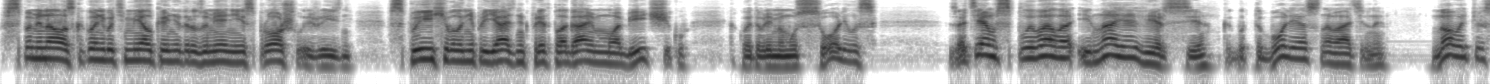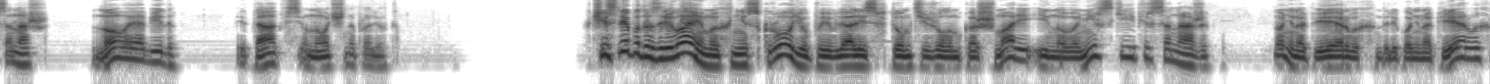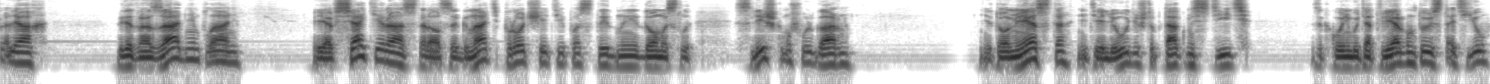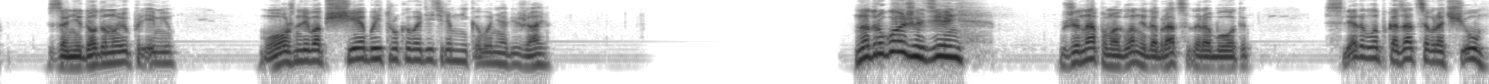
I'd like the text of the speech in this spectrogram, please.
Вспоминалось какое-нибудь мелкое недоразумение из прошлой жизни, вспыхивала неприязнь к предполагаемому обидчику, какое-то время мусолилась, затем всплывала иная версия, как будто более основательная, новый персонаж, новая обида. И так всю ночь напролет. В числе подозреваемых, не скрою, появлялись в том тяжелом кошмаре и новомирские персонажи, но не на первых, далеко не на первых ролях, где-то на заднем плане. Я всякий раз старался гнать прочь эти постыдные домыслы, слишком уж вульгарно. Не то место, не те люди, чтобы так мстить за какую-нибудь отвергнутую статью, за недоданную премию. Можно ли вообще быть руководителем, никого не обижая? На другой же день жена помогла мне добраться до работы. Следовало показаться врачу,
